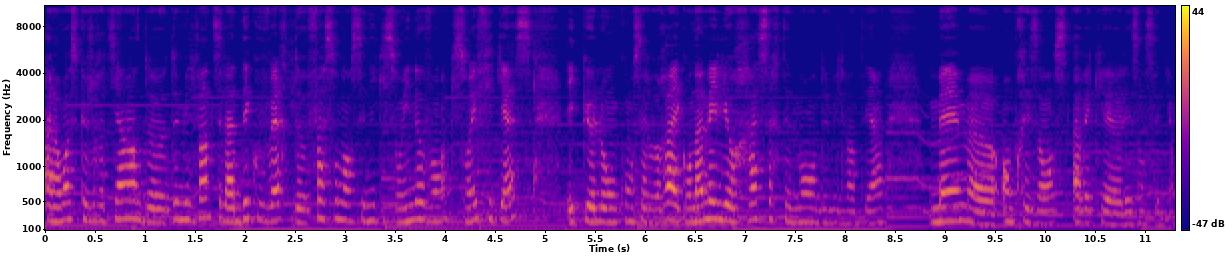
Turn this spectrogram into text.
Alors moi ce que je retiens de 2020 c'est la découverte de façons d'enseigner qui sont innovantes, qui sont efficaces et que l'on conservera et qu'on améliorera certainement en 2021 même euh, en présence avec euh, les enseignants.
